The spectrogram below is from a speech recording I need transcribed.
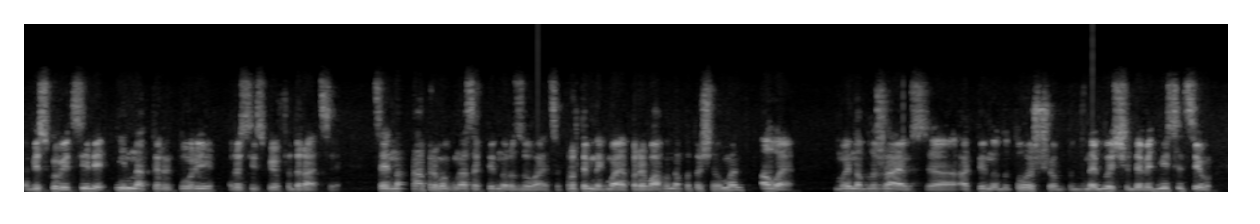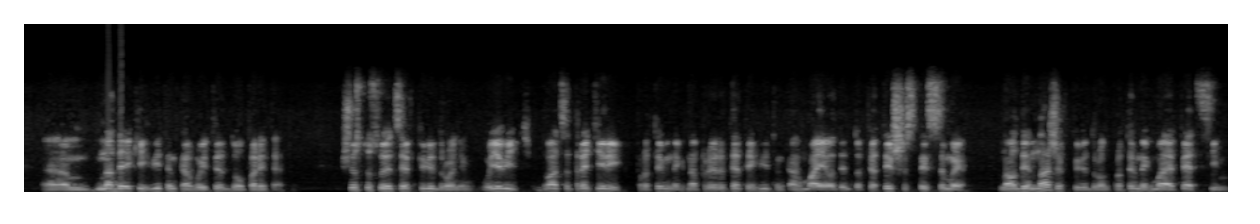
військові цілі і на території Російської Федерації. Цей напрямок в нас активно розвивається. Противник має перевагу на поточний момент, але ми наближаємося активно до того, щоб в найближчі 9 місяців ем, на деяких відтинках вийти до паритету. Що стосується FPV-дронів, уявіть, 23-й рік противник на пріоритетних відтинках має 1 до 5, 6, 7. На один наш FPV-дрон противник має 5-7.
